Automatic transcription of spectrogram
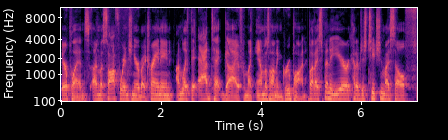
airplanes. I'm a software engineer by training. I'm like the ad tech guy from like Amazon and Groupon. But I spent a year kind of just teaching myself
